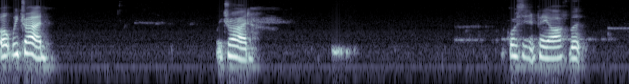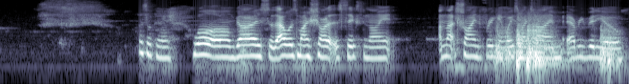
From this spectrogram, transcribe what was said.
Oh, we tried. We tried. Of course, it didn't pay off, but that's okay. Well, um, guys, so that was my shot at the sixth night. I'm not trying to freaking waste my time every video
